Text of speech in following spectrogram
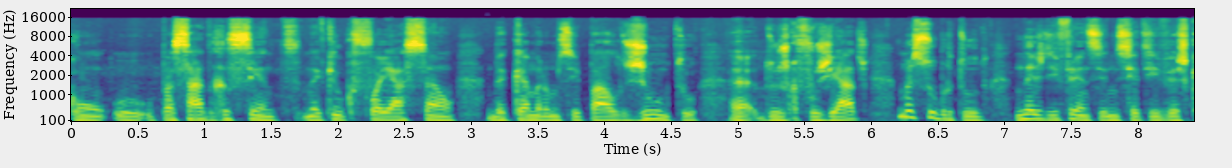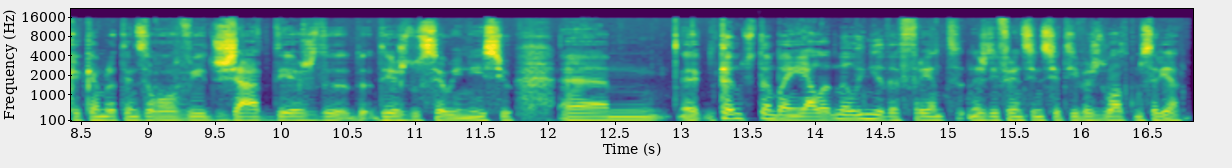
com o, passado recente naquilo que foi a ação da Câmara Municipal junto uh, dos refugiados, mas sobretudo nas diferentes iniciativas que a Câmara tem desenvolvido já desde, de, desde o seu início, um, tanto também ela na linha da frente nas diferentes iniciativas do Alto Comissariado.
